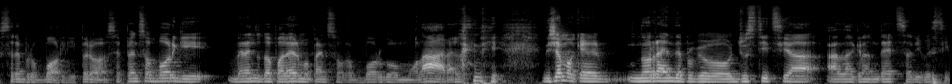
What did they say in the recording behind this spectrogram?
sarebbero borghi, però se penso a borghi, venendo da Palermo penso a Borgo Molara, quindi diciamo che non rende proprio giustizia alla grandezza di questi,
